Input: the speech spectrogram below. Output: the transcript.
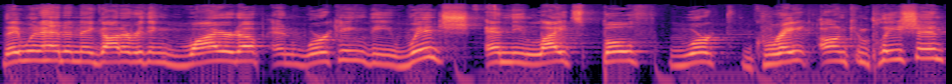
They went ahead and they got everything wired up and working. The winch and the lights both worked great on completion.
